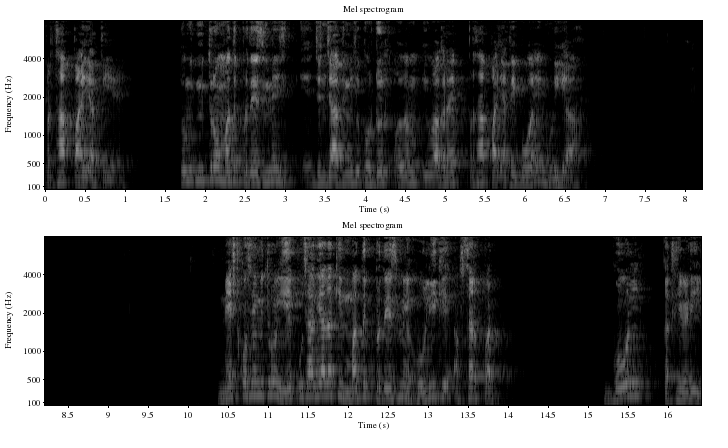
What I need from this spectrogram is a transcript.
प्रथा पाई जाती है? तो मित्रों, मध्य प्रदेश में जनजाति में जो घोटुल एवं युवा ग्रह प्रथा पाई जाती है, वो है मुड़िया। नेक्स्ट क्वेश्चन मित्रों, ये पूछा गया था कि मध्य प्रदेश में होली के अवसर पर गोल कथेड़ी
